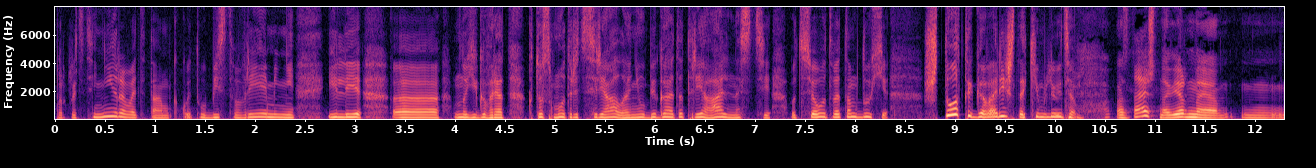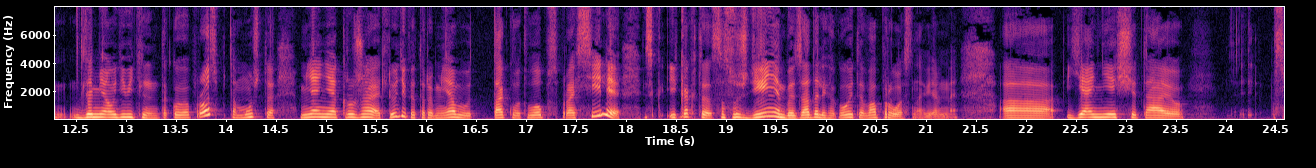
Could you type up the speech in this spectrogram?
прокрастинировать, там какое-то убийство времени, или э, многие говорят, кто смотрит сериалы, они убегают от реальности. Вот все вот в этом духе. Что ты говоришь таким людям? А знаешь, наверное, для меня удивительный такой вопрос, потому что меня не окружают люди, которые меня бы так вот в лоб спросили и как-то с осуждением бы задали какой-то вопрос, наверное. А, я не считаю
